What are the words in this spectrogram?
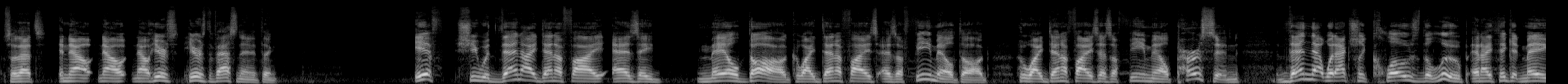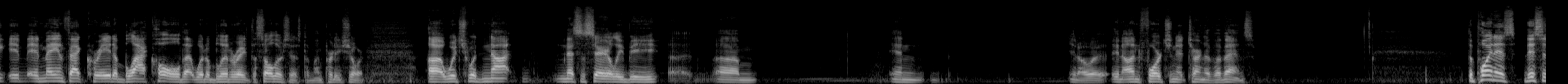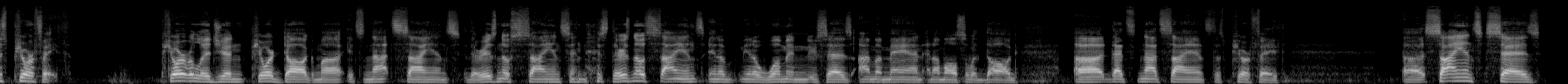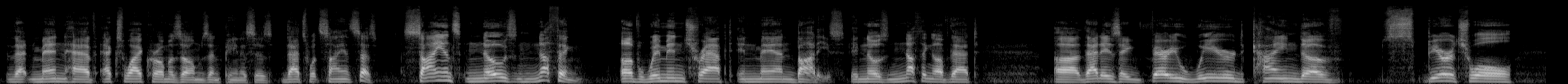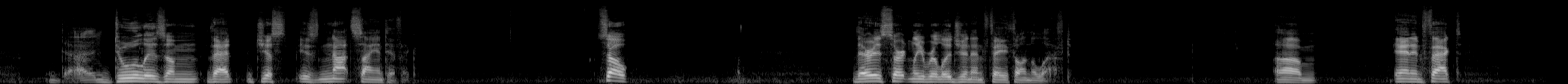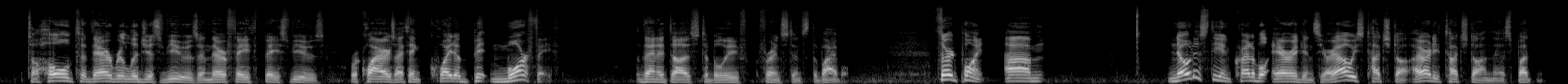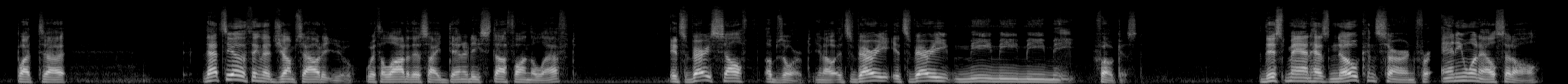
So that's and now now now here's here's the fascinating thing. If she would then identify as a male dog who identifies as a female dog who identifies as a female person, then that would actually close the loop and I think it may it, it may in fact create a black hole that would obliterate the solar system, I'm pretty sure. Uh, which would not necessarily be uh, um, in you know an unfortunate turn of events. The point is, this is pure faith. Pure religion, pure dogma. It's not science. There is no science in this. There's no science in a in a woman who says I'm a man and I'm also a dog. Uh, that's not science. That's pure faith. Uh, science says that men have XY chromosomes and penises. That's what science says. Science knows nothing of women trapped in man bodies. It knows nothing of that. Uh, that is a very weird kind of spiritual uh, dualism that just is not scientific. So, there is certainly religion and faith on the left. Um, and in fact, to hold to their religious views and their faith based views requires, I think, quite a bit more faith than it does to believe, for instance, the Bible. Third point um, notice the incredible arrogance here. I always touched on, I already touched on this, but but uh, that's the other thing that jumps out at you with a lot of this identity stuff on the left. It's very self-absorbed. You know, it's very it's very me me me me focused. This man has no concern for anyone else at all.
